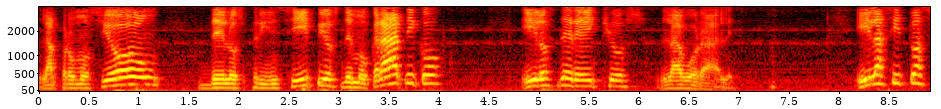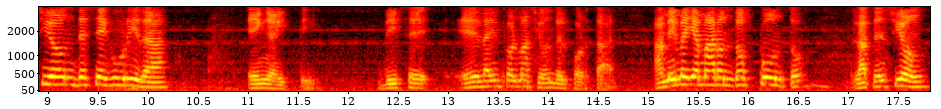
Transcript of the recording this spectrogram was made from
la promoción de los principios democráticos y los derechos laborales, y la situación de seguridad en Haití, dice es la información del portal. A mí me llamaron dos puntos la atención,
